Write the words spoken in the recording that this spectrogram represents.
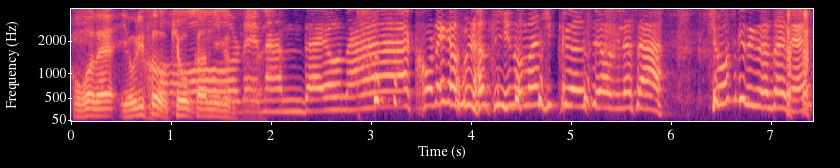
ここで寄り添う共感に行くんこれですね。なんだよな。これがブラピーのマジックなんですよ皆さん。気をつけてくださいね。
